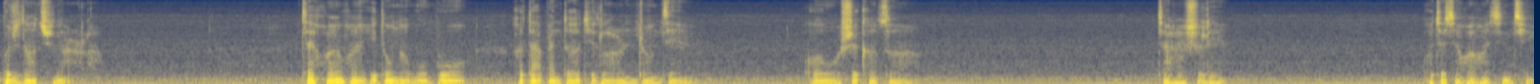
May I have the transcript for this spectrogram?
不知道去哪儿了。在缓缓移动的舞步和打扮得体的老人中间，我无事可做，加上失恋。我就想换换心情，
